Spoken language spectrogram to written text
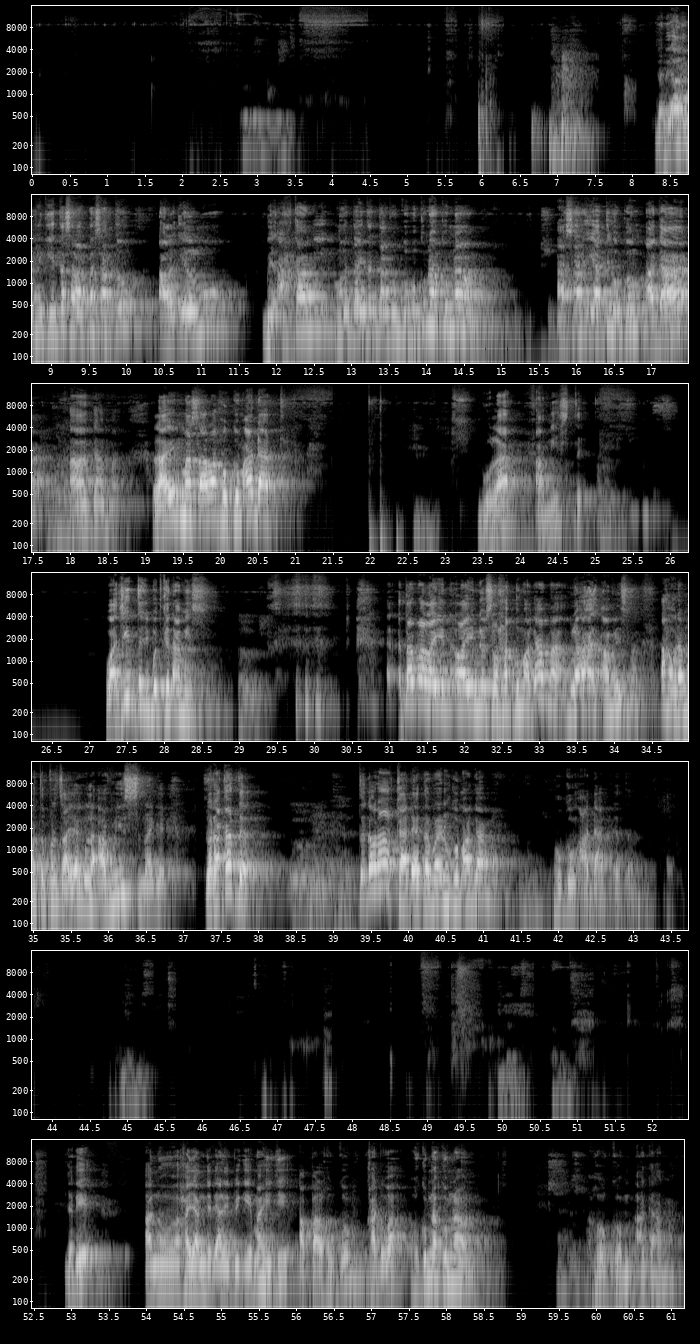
jadi ahli fikih kita syaratnya satu al ilmu bil ahkami mengetahui tentang hukum. Hukum hukum naon? Asariyati hukum aga agama. Lain masalah hukum adat. Gula amis wajib menyebutkan amis. Tapi lain lain usul hukum agama gula amis ah orang mau percaya gula amis nage. Doraka terdoraka eta main hukum agama. Hukum adat itu. jadi anu hayang jadi ahli fikih mah hiji apal hukum kedua hukumna hukum naon? Hukum agama.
